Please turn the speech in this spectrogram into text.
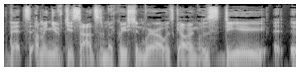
That's, I mean, you've just answered my question. Where I was going was, do you uh,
